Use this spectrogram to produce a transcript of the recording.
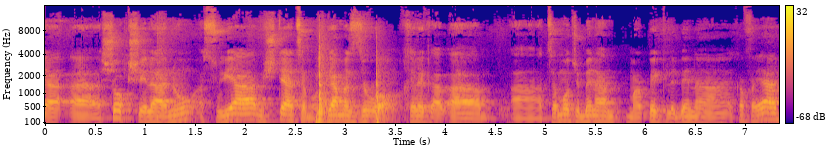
אה, השוק שלנו עשויה משתי עצמות, גם הזרוע, חלק, העצמות שבין המרפק לבין כף היד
